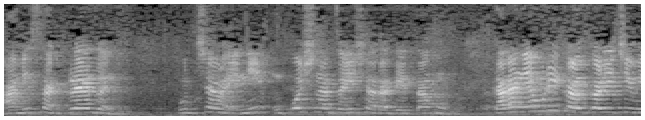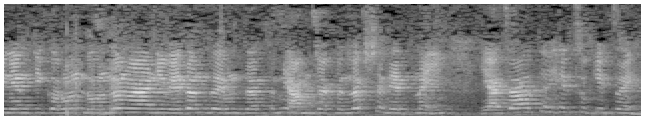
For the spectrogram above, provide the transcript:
आम्ही सगळ्याजणी पुढच्या वेळी उपोषणाचा इशारा देत आहोत. कारण एवढी कळकळीची विनंती करून दोन दोन वेळा निवेदन जर जर तुम्ही आमच्याकडे लक्ष देत नाही याचा अर्थ हे चुकीचं आहे.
